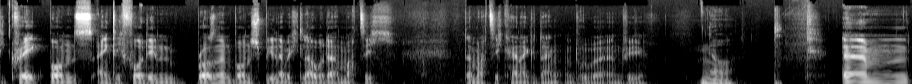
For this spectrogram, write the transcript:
die Craig Bonds eigentlich vor den Brosnan Bonds spielen, aber ich glaube, da macht sich, da macht sich keiner Gedanken drüber irgendwie. Ja. Ähm,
